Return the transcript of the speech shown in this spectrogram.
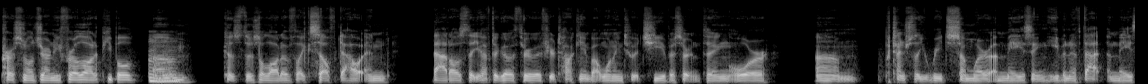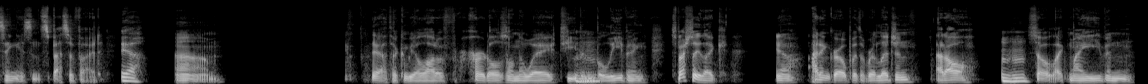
personal journey for a lot of people um because there's a lot of like self-doubt and battles that you have to go through if you're talking about wanting to achieve a certain thing or um potentially reach somewhere amazing even if that amazing isn't specified Yeah. um yeah there can be a lot of hurdles on the way to even Mhm. believing especially like you know i didn't grow up with a religion at all Mm-hmm. so like my even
